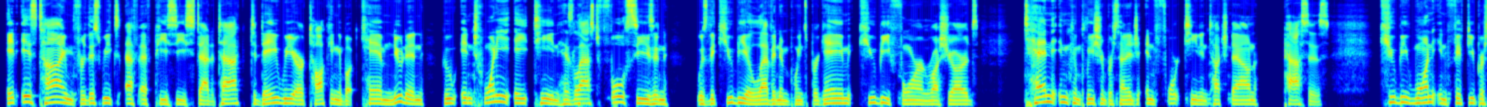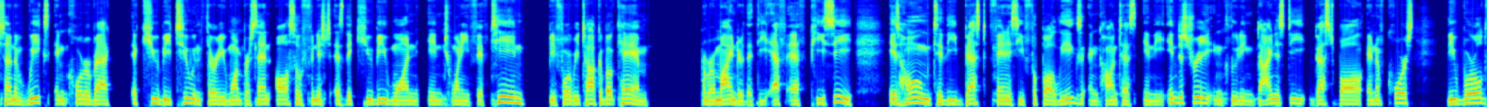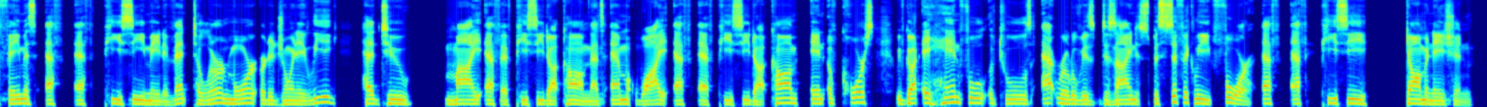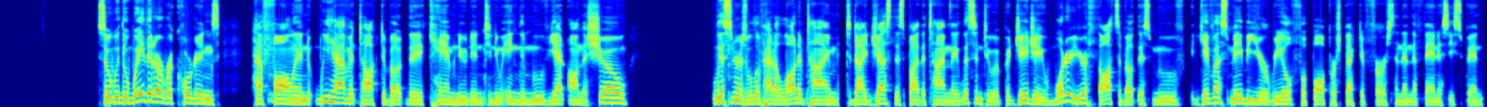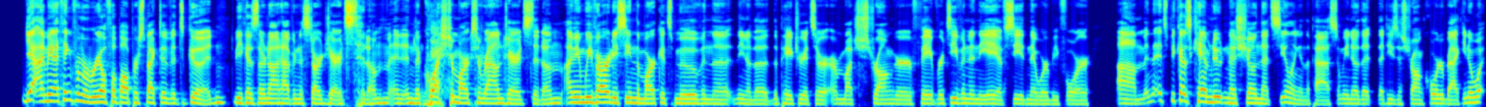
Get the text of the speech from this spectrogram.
It is time for this week's FFPC stat attack. Today we are talking about Cam Newton, who in 2018, his last full season was the QB 11 in points per game, QB 4 in rush yards. 10 in completion percentage, and 14 in touchdown passes. QB1 in 50% of weeks, and quarterback uh, a QB2 in 31%, also finished as the QB1 in 2015. Before we talk about Cam, a reminder that the FFPC is home to the best fantasy football leagues and contests in the industry, including Dynasty, Best Ball, and of course, the world famous FFPC main event. To learn more or to join a league, head to myffpc.com. That's myffpc.com. And of course, we've got a handful of tools at RotoViz designed specifically for FFPC domination. So, with the way that our recordings have fallen, we haven't talked about the Cam Newton to New England move yet on the show listeners will have had a lot of time to digest this by the time they listen to it. But JJ, what are your thoughts about this move? Give us maybe your real football perspective first and then the fantasy spin. Yeah, I mean, I think from a real football perspective, it's good because they're not having to start Jarrett Stidham and, and the question marks around Jarrett Stidham. I mean, we've already seen the markets move, and the you know the the Patriots are, are much stronger favorites even in the AFC than they were before. Um, and it's because Cam Newton has shown that ceiling in the past, and we know that that he's a strong quarterback. You know what?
